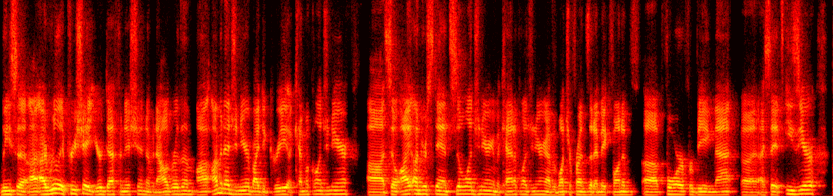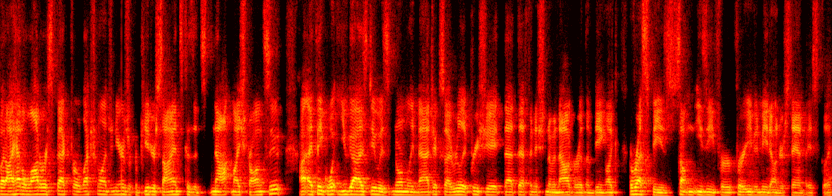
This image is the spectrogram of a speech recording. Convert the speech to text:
Lisa, I, really appreciate your definition of an algorithm. Uh, I'm an engineer by degree, a chemical engineer. Uh, so I understand civil engineering and mechanical engineering. I have a bunch of friends that I make fun of uh, for for being that. Uh, I say it's easier, but I have a lot of respect for electrical engineers or computer science because it's not my strong suit. I, I, think what you guys do is normally magic. So I really appreciate that definition of an algorithm being like a recipe is something easy for for even me to understand, basically.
